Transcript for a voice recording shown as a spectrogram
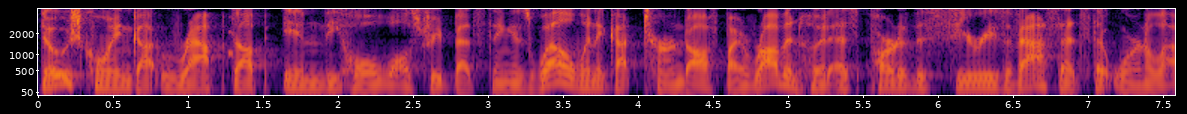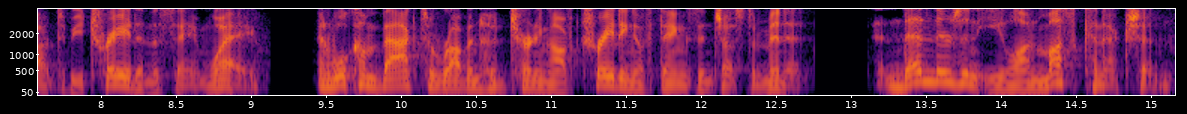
Dogecoin got wrapped up in the whole Wall Street bets thing as well when it got turned off by Robinhood as part of the series of assets that weren't allowed to be traded in the same way. And we'll come back to Robinhood turning off trading of things in just a minute. And then there's an Elon Musk connection.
